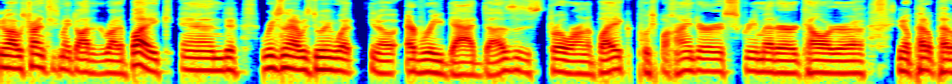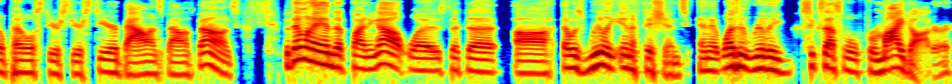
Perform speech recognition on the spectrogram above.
you know i was trying to teach my daughter to ride a bike and originally i was doing what you know every dad does is throw her on a bike push behind her scream at her tell her you know pedal pedal pedal steer steer steer balance balance balance. But then what i ended up finding out was that the uh that was really inefficient and it wasn't really successful for my daughter.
